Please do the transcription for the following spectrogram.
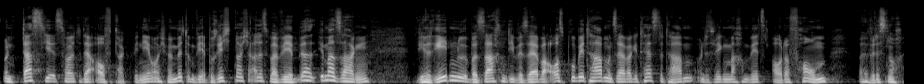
Und das hier ist heute der Auftakt. Wir nehmen euch mal mit und wir berichten euch alles, weil wir immer- sagen, wir reden nur über Sachen, die wir selber ausprobiert haben und selber getestet haben. Und deswegen machen wir jetzt Out of Home, weil wir das noch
